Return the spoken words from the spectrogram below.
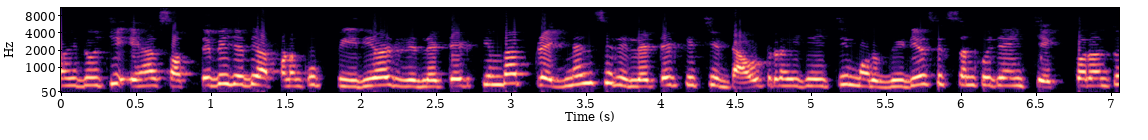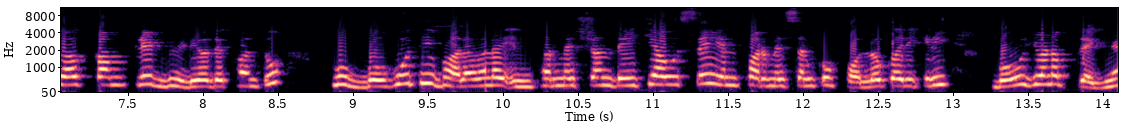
भी पीरियड रिलेटेड किंबा प्रेगनेंसी रिलेटेड किछि डाउट रही मोर वीडियो सेक्शन को चेक करंतु कंप्लीट वीडियो देखंतु बहुत ही भल भल इनफर्मेसन देखिए इनफर्मेसन को फलो कर बहुत जन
